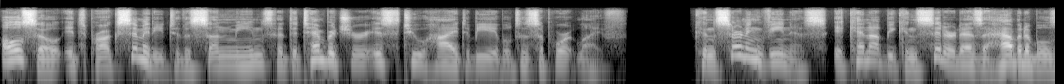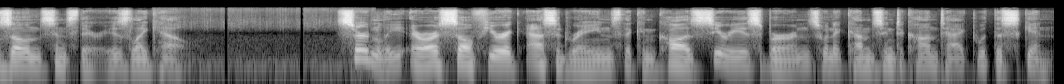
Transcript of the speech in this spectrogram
Also, its proximity to the Sun means that the temperature is too high to be able to support life. Concerning Venus, it cannot be considered as a habitable zone since there is like hell. Certainly, there are sulfuric acid rains that can cause serious burns when it comes into contact with the skin.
